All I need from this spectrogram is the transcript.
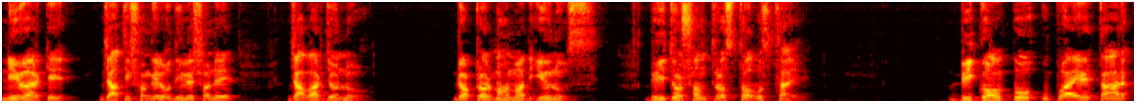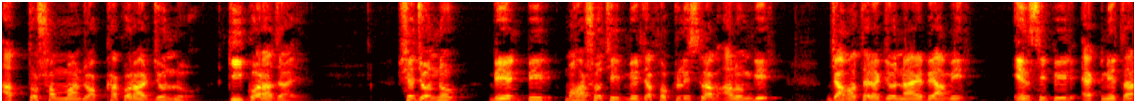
নিউ ইয়র্কে জাতিসংঘের অধিবেশনে যাবার জন্য ডক্টর মোহাম্মদ ইউনুস ভীত সন্ত্রস্ত অবস্থায় বিকল্প উপায়ে তার আত্মসম্মান রক্ষা করার জন্য কি করা যায়? সেজন্য বিএনপির মহাসচিব মির্জা ফখরুল ইসলাম আলমগীর, জামাতের একজন নায়েবে আমির, এনসিপির এক নেতা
